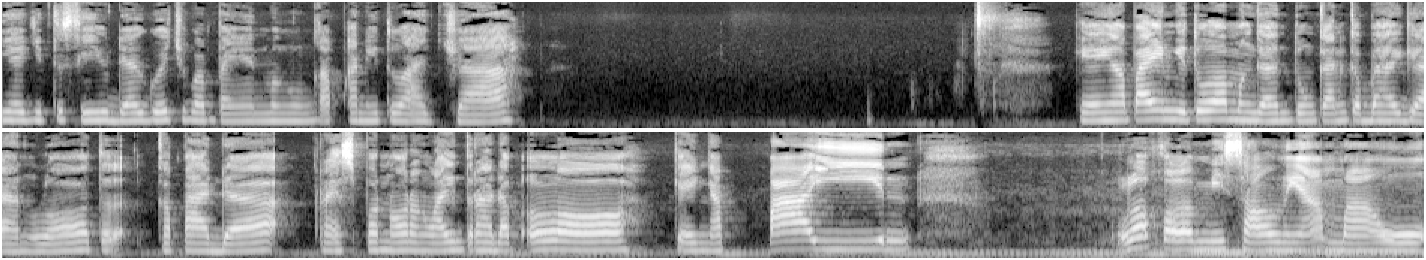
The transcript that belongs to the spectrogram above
ya gitu sih udah. Gue cuma pengen mengungkapkan itu aja kayak ngapain gitu lo menggantungkan kebahagiaan lo kepada respon orang lain terhadap lo. Kayak ngapain? Lo kalau misalnya mau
